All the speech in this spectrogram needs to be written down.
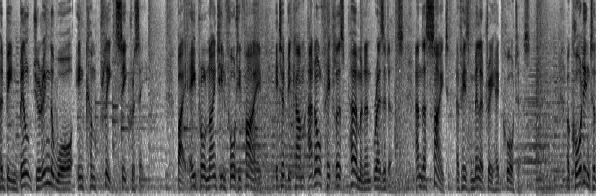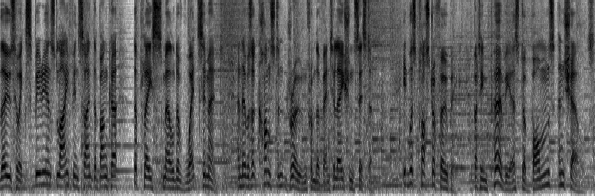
had been built during the war in complete secrecy. By April 1945, it had become Adolf Hitler's permanent residence and the site of his military headquarters. According to those who experienced life inside the bunker, the place smelled of wet cement and there was a constant drone from the ventilation system. It was claustrophobic, but impervious to bombs and shells.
